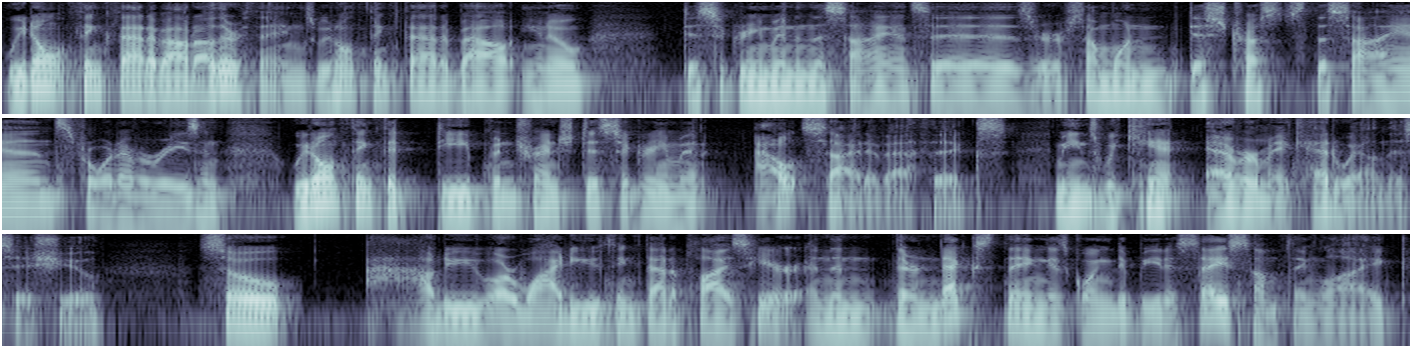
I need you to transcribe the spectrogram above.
we don't think that about other things we don't think that about you know disagreement in the sciences or if someone distrusts the science for whatever reason we don't think that deep entrenched disagreement outside of ethics means we can't ever make headway on this issue so how do you or why do you think that applies here and then their next thing is going to be to say something like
